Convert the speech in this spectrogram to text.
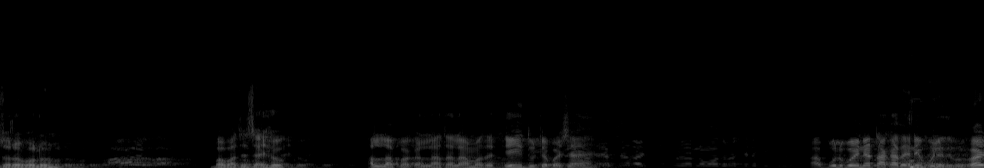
জোরে বলুন। বাবা যে যাই হোক আল্লাহ পাক আল্লাহ তালা আমাদের এই দুটো পয়সা বলবোই না টাকা দেয়নি বলে দেবো। ভাই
